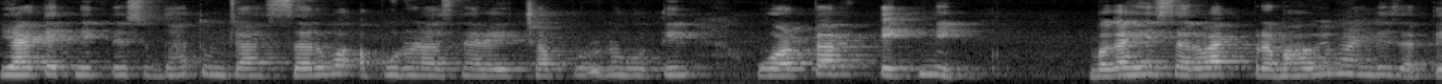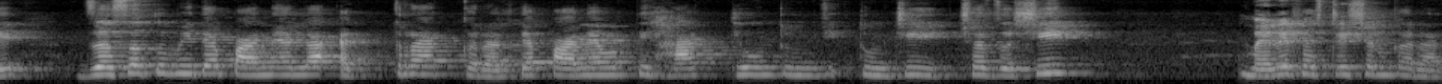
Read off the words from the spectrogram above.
या टेक्निकने सुद्धा तुमच्या सर्व अपूर्ण असणाऱ्या इच्छा पूर्ण होतील. वॉटर टेक्निक बघा ही सर्वात प्रभावी मानली जाते. जसं तुम्ही त्या पाण्याला अट्रॅक्ट कराल त्या पाण्यावरती हात ठेवून तुमची तुमची इच्छा जशी मॅनिफेस्टेशन कराल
